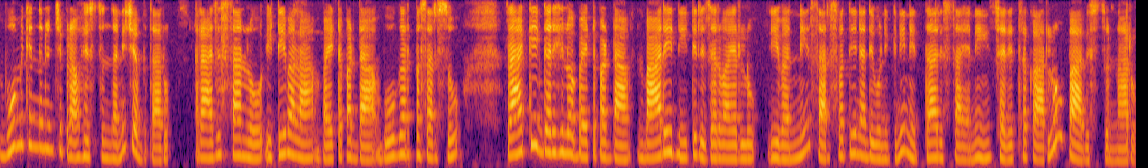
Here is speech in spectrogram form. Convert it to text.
భూమి కింద నుంచి ప్రవహిస్తుందని చెబుతారు. రాజస్థాన్లో ఇటీవల బయటపడ్డ భూగర్భ సరస్సు రాఖీ గరిహిలో బయటపడ్డ భారీ నీటి రిజర్వాయర్లు ఇవన్నీ సరస్వతీ నది ఉనికిని నిర్ధారిస్తాయని చరిత్రకారులు భావిస్తున్నారు.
